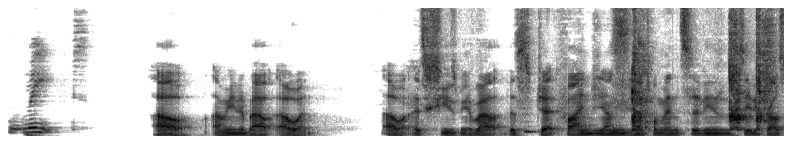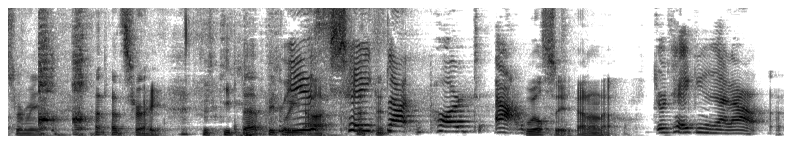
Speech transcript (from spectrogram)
relate. Oh, I mean about Owen. Oh, excuse me, about this jet fine young gentleman sitting in the seat across from me. That's right. Just keep that between Please us. take that part out. we'll see. I don't know. You're taking that out.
